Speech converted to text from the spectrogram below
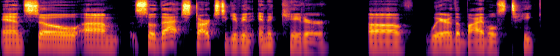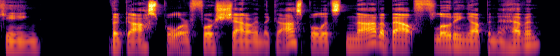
And so, um, so that starts to give you an indicator of where the Bible's taking the gospel or foreshadowing the gospel. It's not about floating up into heaven.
